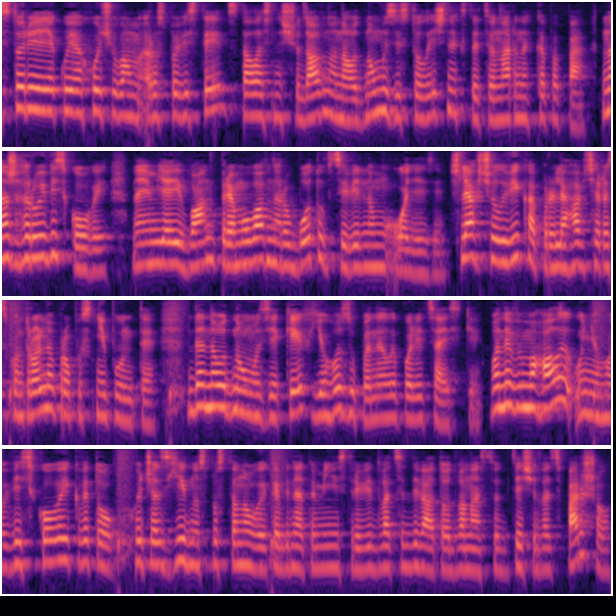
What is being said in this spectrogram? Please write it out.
Історія, яку я хочу вам розповісти, сталася нещодавно на одному зі столичних стаціонарних КПП. Наш герой військовий на ім'я Іван прямував на роботу в цивільному одязі. Шлях чоловіка пролягав через контрольно-пропускні пункти, де на одному з яких його зупинили поліцейські. Вони вимагали у нього військовий квиток, хоча згідно з постановою Кабінету міністрів від 29.12.2021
